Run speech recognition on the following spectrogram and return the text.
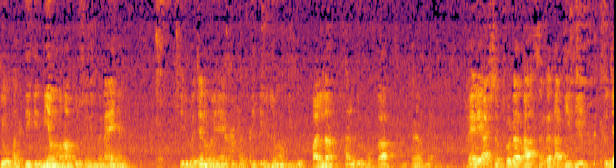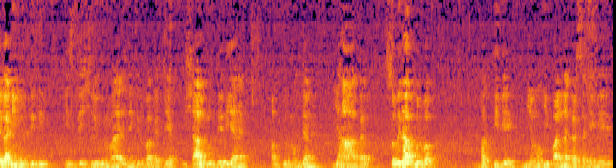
जो भक्ति के नियम महापुरुषों ने बनाए हैं श्री वचन हुए हैं कि भक्ति के नियमों की पालना हर गुरुमुख का धर्म है। पहले आश्रम छोटा था, संगत आती थी तो जगह नहीं मिलती थी। इसलिए श्री गुरु महाराज ने कृपा करके विशाल रूप दे दिया है। और गुरुमुख जन यहाँ आकर सुविधा पूर्वक भक्ति के नियमों की पालना कर सकेंगे।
